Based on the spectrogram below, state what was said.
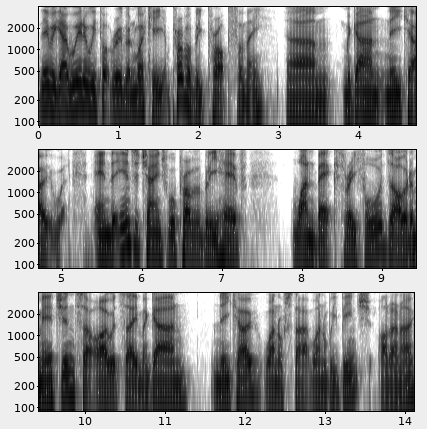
there we go. Where do we put Ruben Wiki? Probably prop for me. Um, McGahan, Nikau. And the interchange will probably have one back, three forwards, I would imagine. So I would say McGahan, Nikau. One will start, one will be bench. I don't know.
